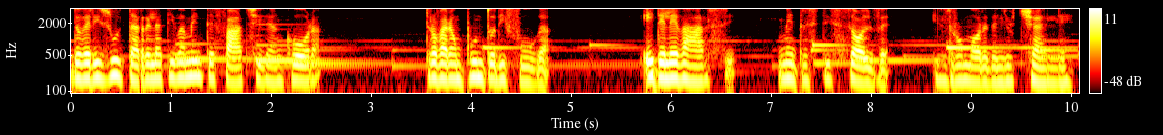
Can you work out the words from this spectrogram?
dove risulta relativamente facile ancora trovare un punto di fuga ed elevarsi mentre si dissolve il rumore degli uccelli.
